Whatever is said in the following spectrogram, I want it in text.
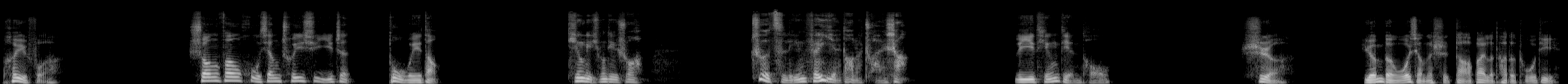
佩服啊！”双方互相吹嘘一阵，杜威道：“听李兄弟说。”这次林飞也到了船上，李婷点头。是啊，原本我想的是打败了他的徒弟，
